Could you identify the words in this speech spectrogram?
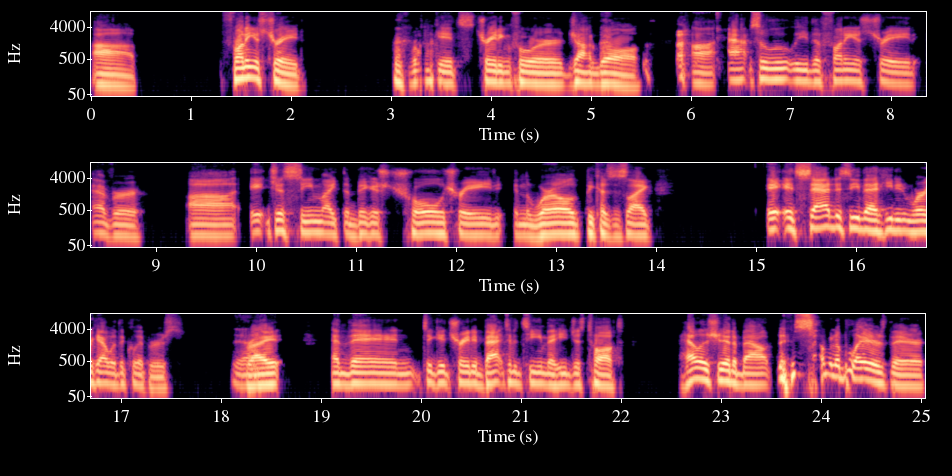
uh funniest trade Rockets trading for John Wall. Uh, absolutely the funniest trade ever. Uh, it just seemed like the biggest troll trade in the world because it's like it, it's sad to see that he didn't work out with the Clippers, Yeah. right? And then to get traded back to the team that he just talked hella shit about some of the players there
